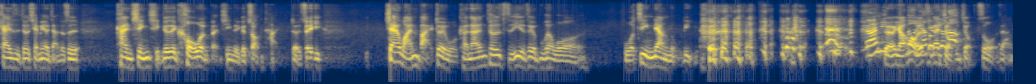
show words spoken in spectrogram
开始就前面有讲，就是看心情，就是叩问本心的一个状态。对，所以现在玩百，对我可能就是旨意的这个部分，我我尽量努力。对，然后我就停在九十九座这样。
